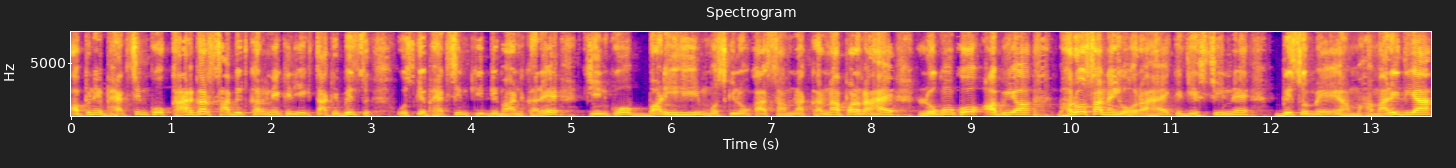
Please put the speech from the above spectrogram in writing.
अपने वैक्सीन को कारगर साबित करने के लिए ताकि विश्व उसके वैक्सीन की डिमांड करे। चीन को बड़ी ही मुश्किलों का सामना करना पड़ रहा है। लोगों को अब यह भरोसा नहीं हो रहा है कि जिस चीन ने विश्व में यह महामारी दिया,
